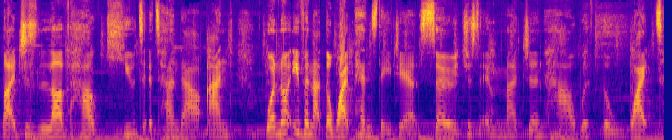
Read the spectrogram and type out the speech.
But I just love how cute it turned out. And we're not even at the white pen stage yet. So just imagine how with the white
